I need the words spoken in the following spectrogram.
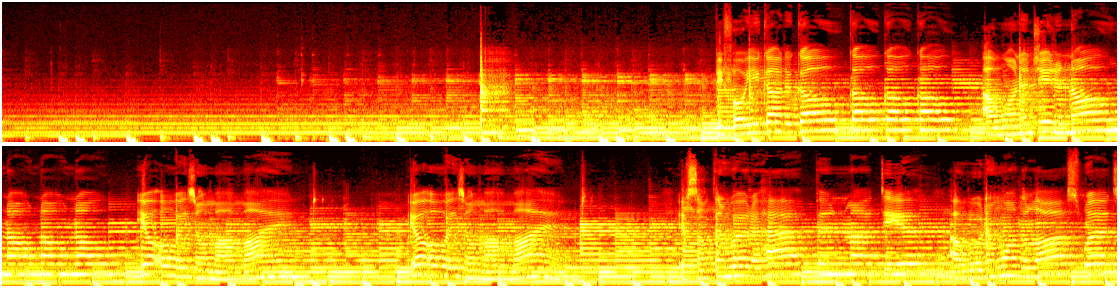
Before you gotta go, go, go, go. I wanted you to know, no, no, no. You're always on my mind. You're always on my mind. If something were to happen, my dear, I wouldn't want the last words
